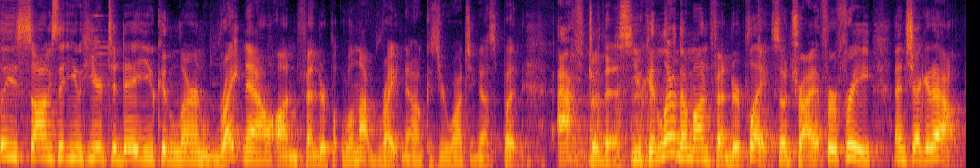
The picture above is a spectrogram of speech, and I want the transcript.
Of these songs that you hear today, you can learn right now on Fender Play. Well, not right now because you're watching us, but after this, you can learn them on Fender Play. So try it for free and check it out.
